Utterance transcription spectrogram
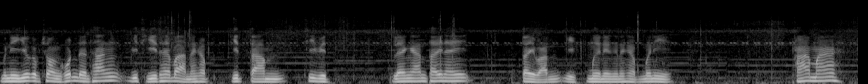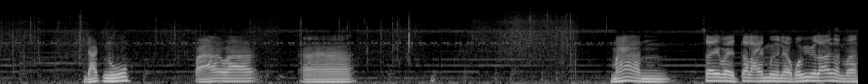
วันนี้อยู่กับช่องคนเดินทางวิถีไทยบ้านนะครับติดตามชีวิตแรงงานไทยในไต้หวันอีกมือหนึ่งนะครับมื่อนี้พามา ดักหนูปลาว่าอ่ามาอัน ใส่ไว้ตะลายมือแล้วพอมีเวลาสันว่า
